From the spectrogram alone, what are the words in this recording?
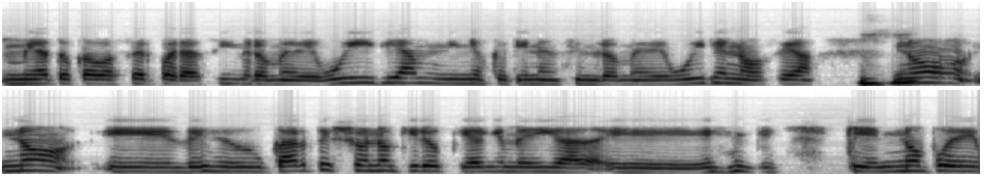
me ha tocado hacer para síndrome de William, niños que tienen síndrome de William, o sea, no, no, eh, desde educarte yo no quiero que alguien me diga eh, que, no puede,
